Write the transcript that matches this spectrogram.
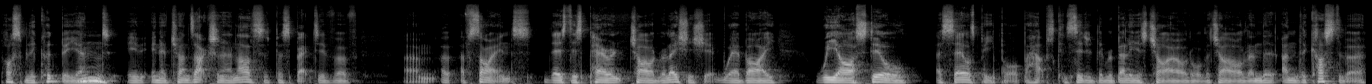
possibly could be. And mm. in, in, a transaction analysis perspective of, um, of, of science, there's this parent child relationship whereby we are still as salespeople, perhaps considered the rebellious child or the child, and the and the customer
